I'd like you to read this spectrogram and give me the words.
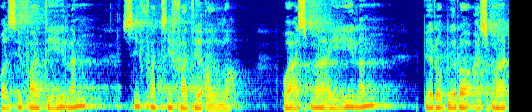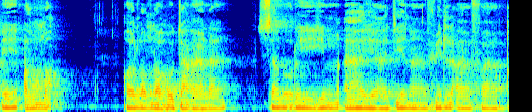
Wa sifatihi lan sifat-sifate Allah wa asma'ihi lan biro-biro asma'i Allah. Qala Allah Ta'ala sanurihim ayatina fil afaq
